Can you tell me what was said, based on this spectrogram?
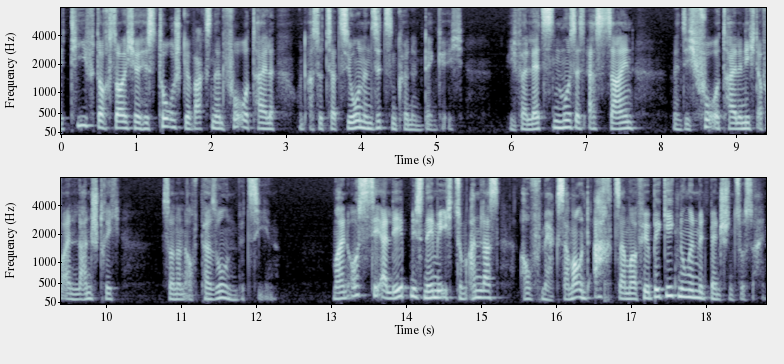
wie tief doch solche historisch gewachsenen Vorurteile und Assoziationen sitzen können, denke ich. Wie verletzend muss es erst sein, wenn sich Vorurteile nicht auf einen Landstrich, sondern auf Personen beziehen. Mein Ostsee-Erlebnis nehme ich zum Anlass, aufmerksamer und achtsamer für Begegnungen mit Menschen zu sein.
